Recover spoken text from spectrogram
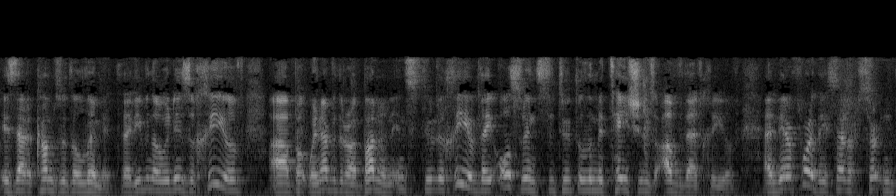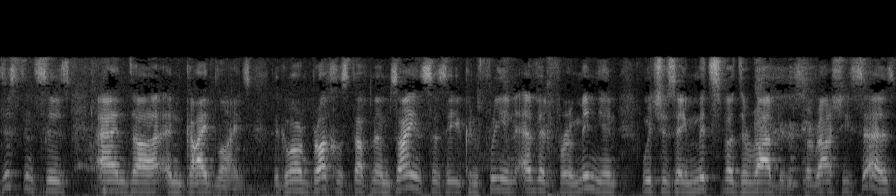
is that it comes with a limit. That even though it is a chiyuv, uh, but whenever the rabbanan institute a chiyuv, they also institute the limitations of that chiyuv, and therefore they set up certain distances and uh, and guidelines. The Gemara Brachas Daf Mem Zayin says that you can free an eved for a minyan, which is a mitzvah derabim. So Rashi says,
